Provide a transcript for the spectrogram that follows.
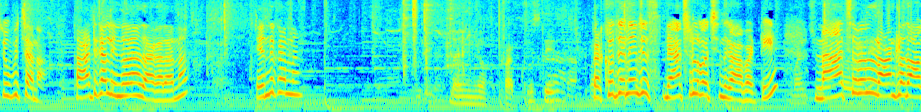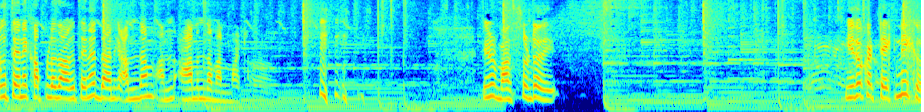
చూపించానా? తాటికాలు ఇందులోనే తాగాలన్నా ఎందుకన్నా? ప్రకృతి నుంచి న్యాచురల్గా వచ్చింది కాబట్టి న్యాచురల్ దాంట్లో తాగితేనే కప్పులో తాగితేనే దానికి అందం ఆనందం అనమాట ఇప్పుడు మస్తు ఉంటుంది. ఇది ఒక టెక్నిక్.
